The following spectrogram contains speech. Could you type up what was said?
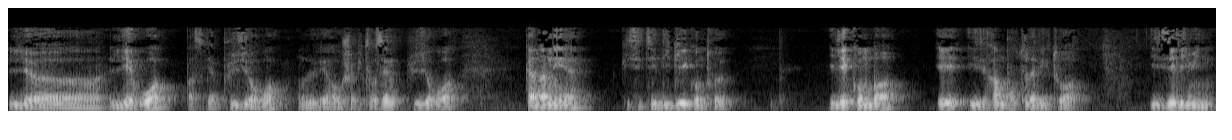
le, les rois, parce qu'il y a plusieurs rois, on le verra au chapitre 5, plusieurs rois cananéens qui s'étaient ligués contre eux. Ils les combattent et ils remportent la victoire. Ils éliminent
